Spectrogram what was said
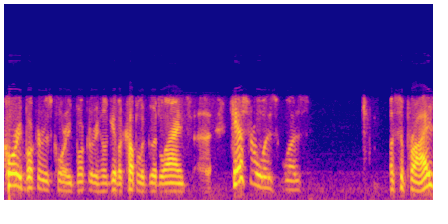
Cory Booker is Cory Booker. He'll give a couple of good lines. Uh, Castro was was a surprise,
